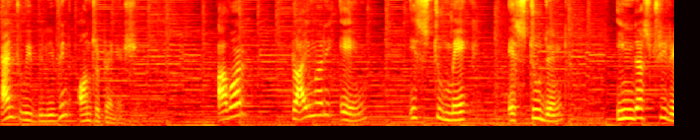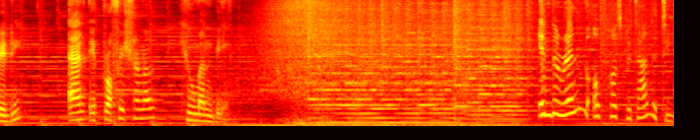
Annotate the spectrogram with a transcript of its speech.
and we believe in entrepreneurship. Our primary aim is to make a student industry ready and a professional human being. In the realm of hospitality,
